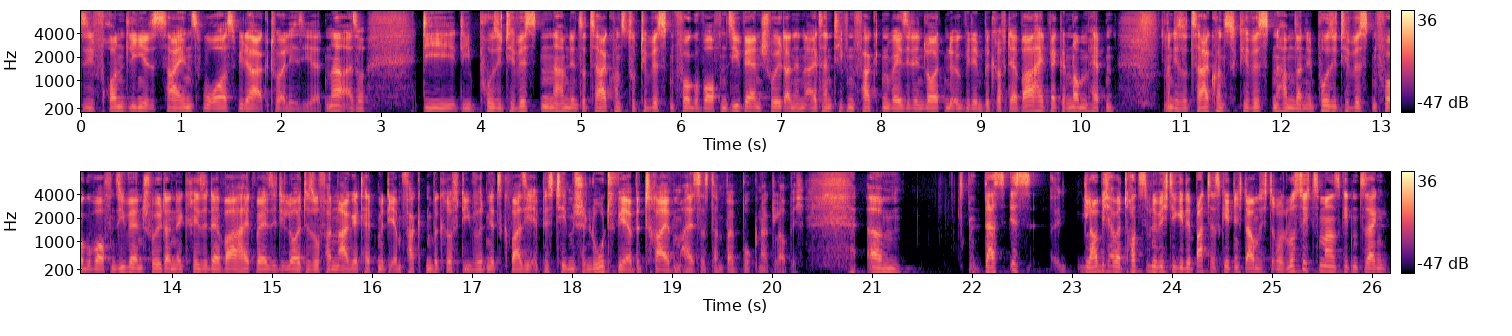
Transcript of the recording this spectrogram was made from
die Frontlinie des Science Wars wieder aktualisiert. Ne? Also die, die Positivisten haben den Sozialkonstruktivisten vorgeworfen, sie wären schuld an den alternativen Fakten, weil sie den Leuten irgendwie den Begriff der Wahrheit weggenommen hätten. Und die Sozialkonstruktivisten haben dann den Positivisten vorgeworfen, sie wären schuld an der Krise der Wahrheit, weil sie die Leute so vernagelt hätten mit ihrem Faktenbegriff, die würden jetzt quasi epistemische Notwehr betreiben, heißt das dann bei Buckner, glaube ich. Ähm, das ist, glaube ich, aber trotzdem eine wichtige Debatte. Es geht nicht darum, sich darüber lustig zu machen. Es geht um zu sagen,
